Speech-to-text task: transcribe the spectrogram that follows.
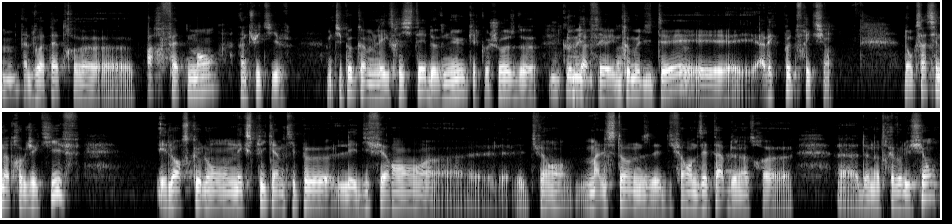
Mm. Elle doit être euh, parfaitement intuitive un petit peu comme l'électricité est devenue quelque chose de tout à fait une commodité et avec peu de friction. Donc ça c'est notre objectif et lorsque l'on explique un petit peu les différents, euh, différents milestones, les différentes étapes de notre, euh, de notre évolution,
